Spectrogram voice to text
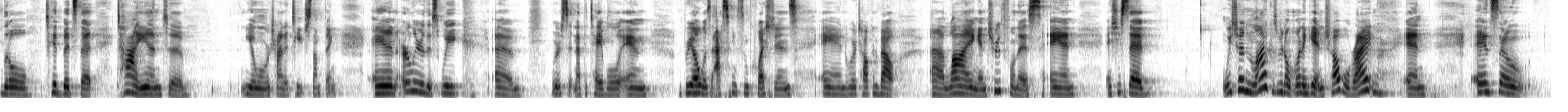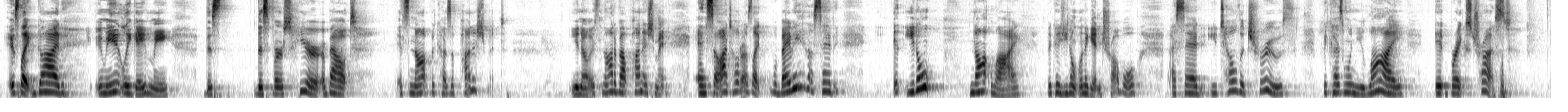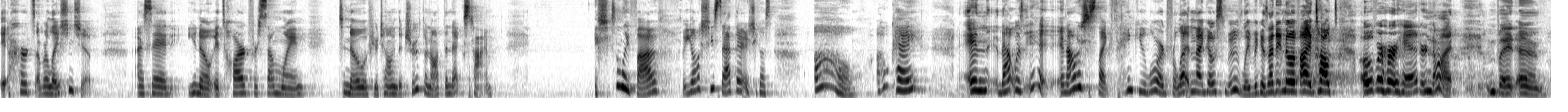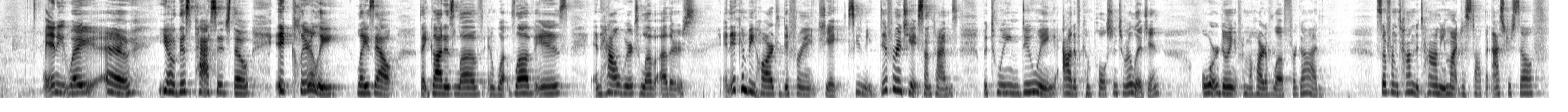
little tidbits that tie into, you know, when we're trying to teach something. And earlier this week, um, we were sitting at the table, and Brielle was asking some questions, and we were talking about uh, lying and truthfulness. And, and she said, We shouldn't lie because we don't want to get in trouble, right? And, and so it's like God immediately gave me this this verse here about it's not because of punishment. You know, it's not about punishment. And so I told her, I was like, well, baby, I said, you don't not lie because you don't want to get in trouble. I said, you tell the truth because when you lie, it breaks trust, it hurts a relationship. I said, you know, it's hard for someone to know if you're telling the truth or not the next time. She's only five, but y'all, she sat there and she goes, oh, okay. And that was it. And I was just like, thank you, Lord, for letting that go smoothly because I didn't know if I had talked over her head or not. But um, anyway, uh, you know, this passage, though, it clearly lays out that God is love and what love is and how we're to love others. And it can be hard to differentiate, excuse me, differentiate sometimes between doing out of compulsion to religion or doing it from a heart of love for God. So from time to time, you might just stop and ask yourself,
